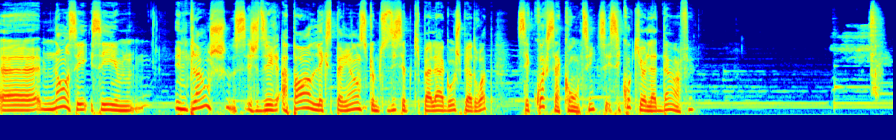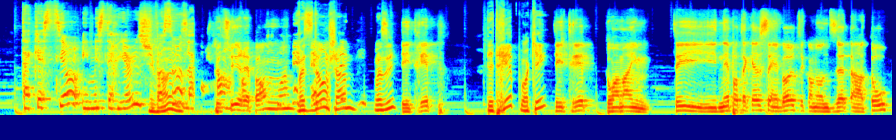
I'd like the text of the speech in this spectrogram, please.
Euh, non, c'est. c'est hum, une planche, je veux dire, à part l'expérience, comme tu dis, c'est qui peut aller à gauche puis à droite, c'est quoi que ça contient? C'est quoi qu'il y a là-dedans, en fait? Ta question est mystérieuse. Je suis pas sûre de la comprendre. Peux-tu y répondre, moi? Vas-y donc, Sean. Vas-y. Tes tripes. Des tripes, OK? tes tripes toi-même. Tu sais, n'importe quel symbole, tu sais, comme on disait tantôt,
